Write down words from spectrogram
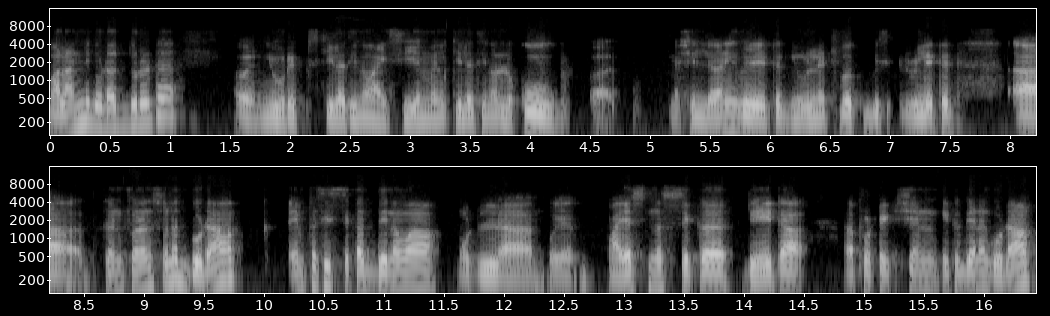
බලන්නේ ගොඩක් දුරට. නිියරිප්ස් කියල තින ICML කියල තින ලොකු මැසින් ලර්නිින් ට නිියල් නෙට්වක් රිලට කන්ෆරන්ස් වලත් ගොඩාක් එම්පසිස් එකක් දෙනවා. මොඩල් ඔය පයස්නස් එක ඩේට පොටෙක්ෂන් එක ගැන ගොඩාක්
